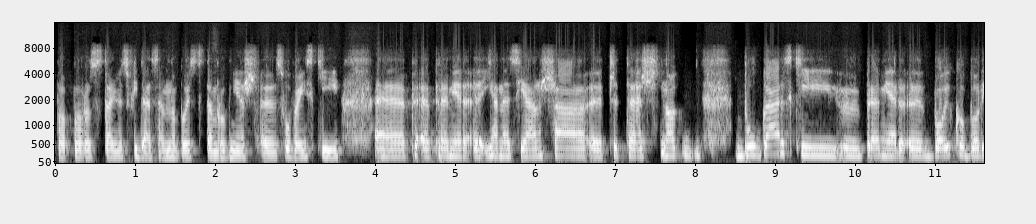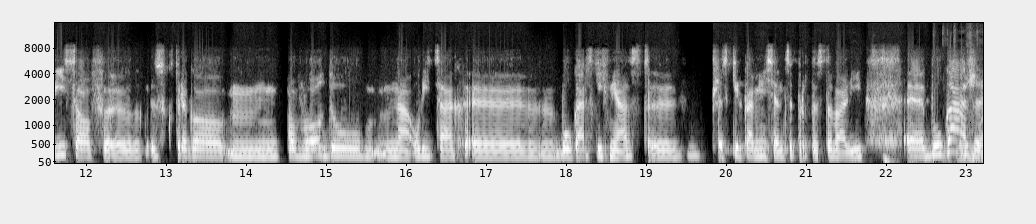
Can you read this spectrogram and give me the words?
po, po rozstaniu z Fidesem, no bo jest tam również e, słoweński e, e premier Janes Jansza, e, czy też no, bułgarski e, premier Bojko Borisow, z którego m, powodu na ulicach y, bułgarskich miast y, przez kilka miesięcy protestowali y, Bułgarzy.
